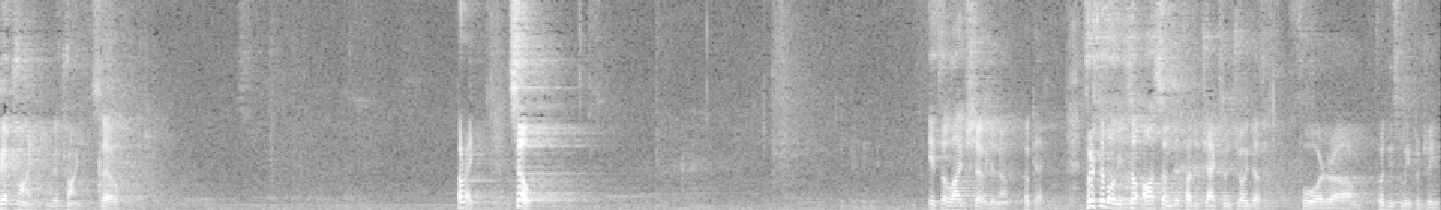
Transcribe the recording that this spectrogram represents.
We are trying, we are trying. So, all right. So, It's a live show, you know. Okay. First of all, it's so awesome that Father Jackson joined us for, um, for this liturgy.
